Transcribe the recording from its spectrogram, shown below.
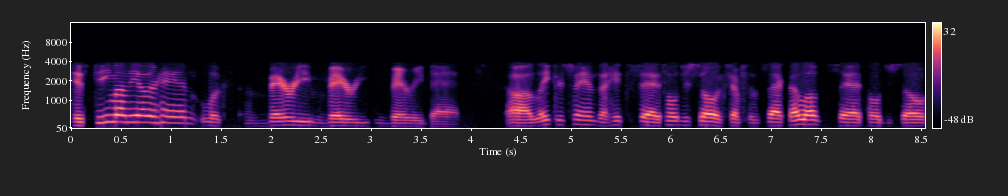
His team, on the other hand, looks very, very, very bad. Uh, Lakers fans, I hate to say I told you so, except for the fact I love to say I told you so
